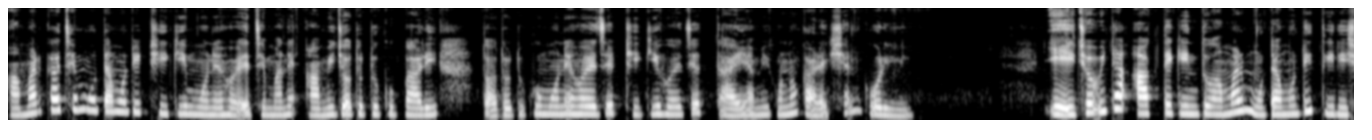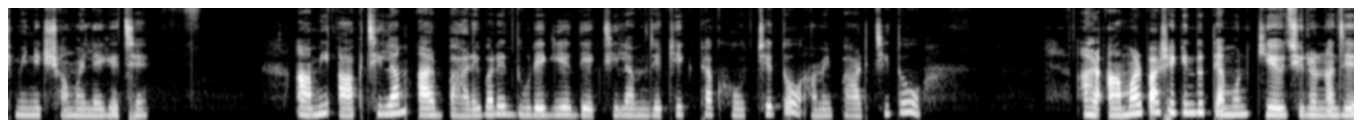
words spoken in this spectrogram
আমার কাছে মোটামুটি ঠিকই মনে হয়েছে। মানে আমি যতটুকু পারি, ততটুকু মনে হয়েছে, ঠিকই হয়েছে, তাই আমি কোনো কারেকশান করিনি। এই ছবিটা আঁকতে কিন্তু আমার মোটামুটি তিরিশ মিনিট সময় লেগেছে। আমি আঁকছিলাম আর বারে বারে দূরে গিয়ে দেখছিলাম যে ঠিকঠাক হচ্ছে তো, আমি পারছি তো। আর আমার পাশে কিন্তু তেমন কেউ ছিল না যে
